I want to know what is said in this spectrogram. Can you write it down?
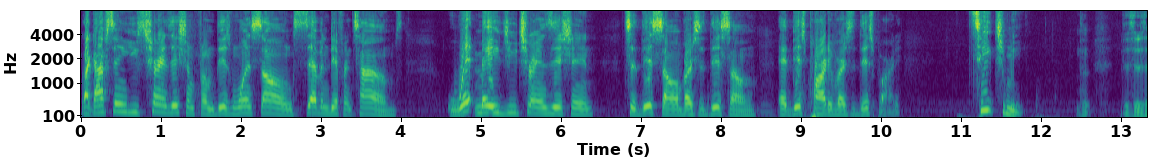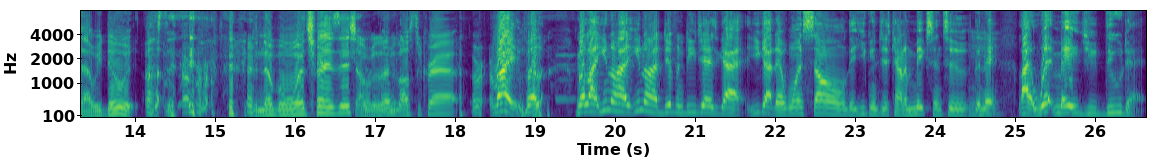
Like i've seen you transition from this one song seven different times. What made you transition to this song versus this song at this party versus this party? Teach me this is how we do it. The, the, number one transition. Oh, we, we uh, lost the crowd. Right, but But like you know how you know how different DJs got you got that one song that you can just kind of mix into the mm-hmm. next. Like what made you do that?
